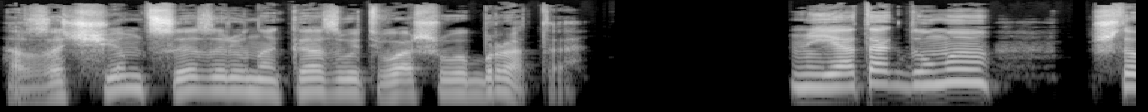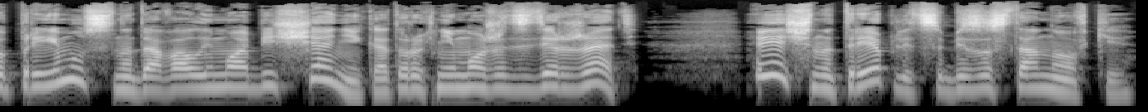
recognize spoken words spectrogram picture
А зачем Цезарю наказывать вашего брата? Я так думаю, что Примус надавал ему обещаний, которых не может сдержать. Вечно треплется без остановки.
